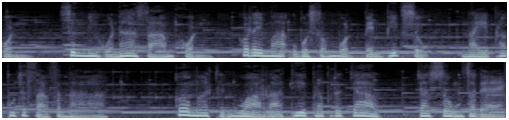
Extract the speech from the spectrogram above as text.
คน ซึ่งมีหัวหน้าสามคน ก็ได้มาอุปสมบทเป็นภิกษุในพระพุทธศาสนา ก็มาถึงวาระที่พระพุทธเจ้าจะทรงแสดง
